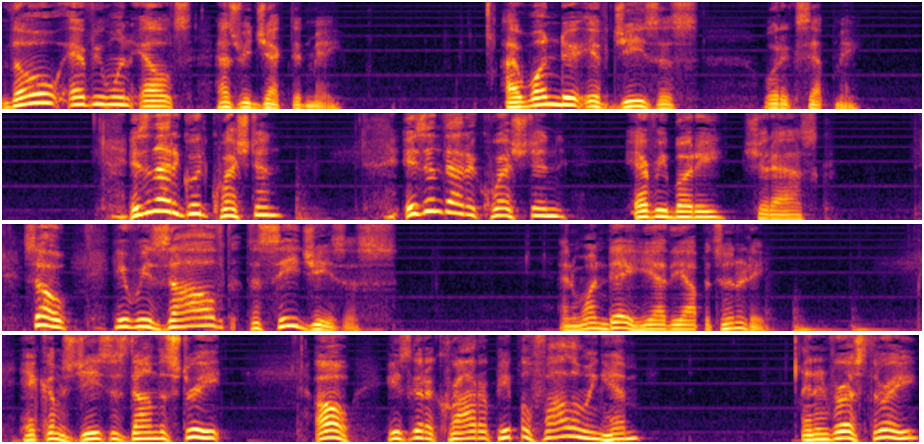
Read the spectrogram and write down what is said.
though everyone else has rejected me, I wonder if Jesus would accept me. Isn't that a good question? Isn't that a question everybody should ask? So he resolved to see Jesus. And one day he had the opportunity. Here comes Jesus down the street. Oh, he's got a crowd of people following him. And in verse 3,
